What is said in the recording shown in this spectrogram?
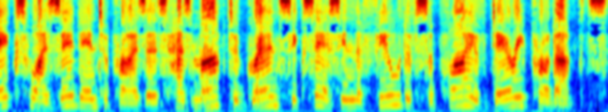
XYZ Enterprises has marked a grand success in the field of supply of dairy products.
